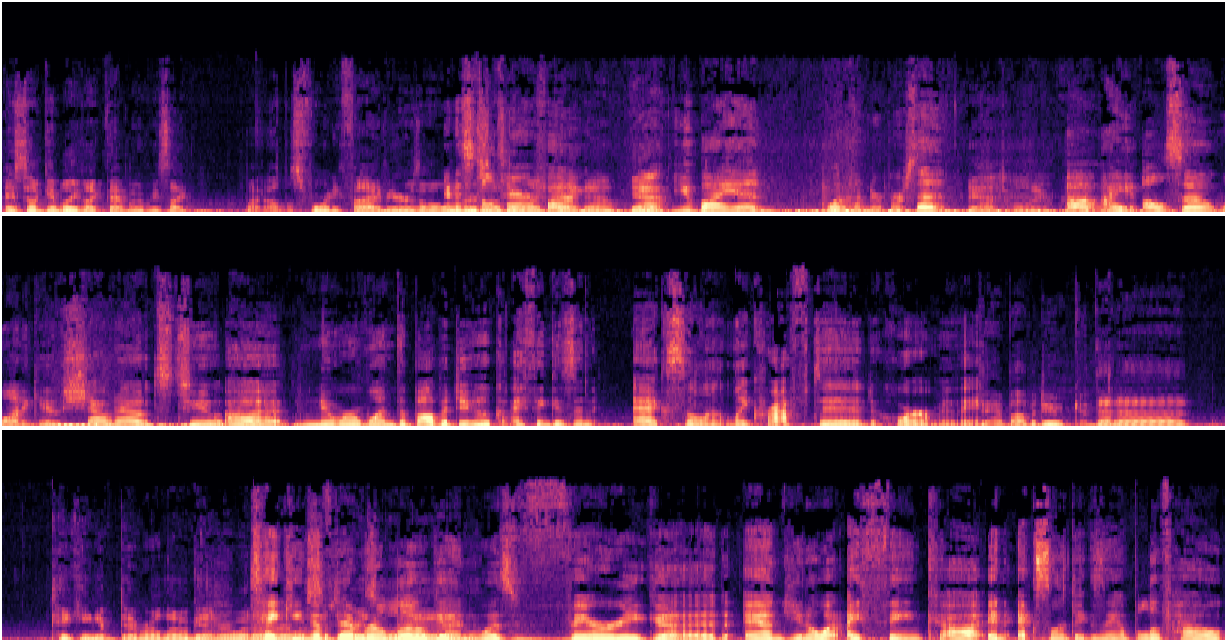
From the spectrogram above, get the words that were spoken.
I still can't believe like that movie's like what almost 45 years old And or it's still something like terrifying. that now. Yeah, you buy in, one hundred percent. yeah, totally. Uh, I also want to give shout outs to uh, newer one, The Babadook. I think is an excellently crafted horror movie. yeah, Babadook. That uh, Taking of Deborah Logan or whatever. Taking was of Deborah Logan good. was very good. And you know what? I think uh, an excellent example of how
